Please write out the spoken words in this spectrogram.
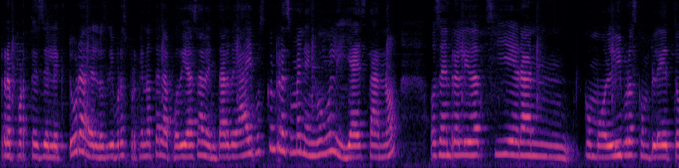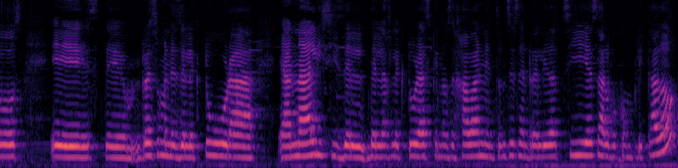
reportes de lectura de los libros porque no te la podías aventar de, ay, busca un resumen en Google y ya está, ¿no? O sea, en realidad sí eran como libros completos, este, resúmenes de lectura, análisis de, las lecturas que nos dejaban, entonces en realidad sí es algo complicado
